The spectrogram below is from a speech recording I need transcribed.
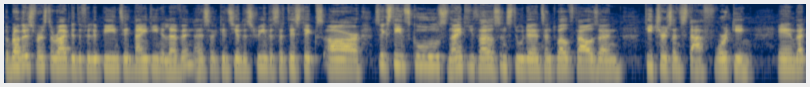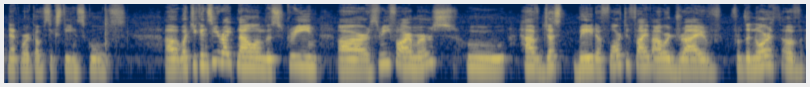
The brothers first arrived in the Philippines in 1911. As you can see on the screen, the statistics are 16 schools, 90,000 students, and 12,000 teachers and staff working in that network of 16 schools. Uh, what you can see right now on the screen are three farmers who have just made a four to five hour drive from the north of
